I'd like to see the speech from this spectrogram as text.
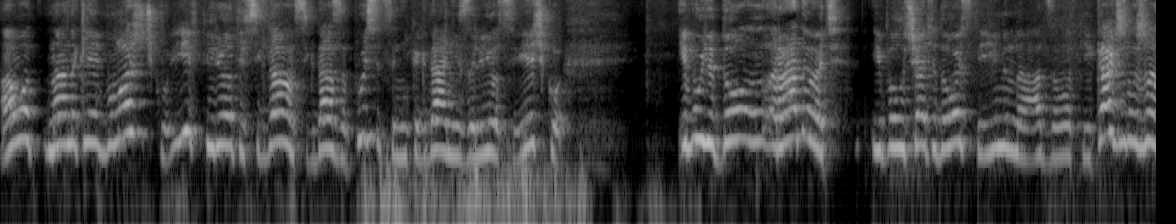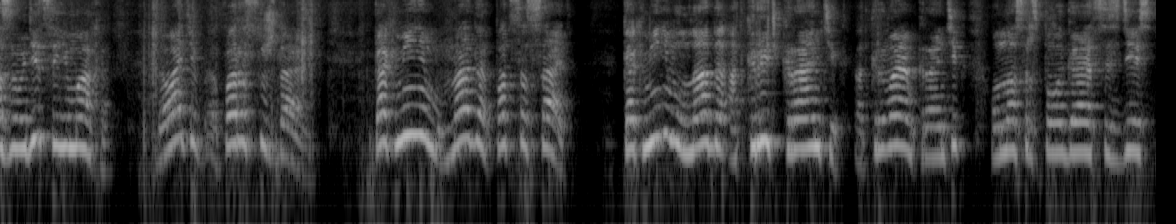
А вот на наклеить бумажечку и вперед, и всегда он всегда запустится, никогда не зальет свечку. И будет радовать и получать удовольствие именно от заводки. И как же должна заводиться Yamaha? Давайте порассуждаем. Как минимум надо подсосать. Как минимум надо открыть крантик. Открываем крантик. Он у нас располагается здесь.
